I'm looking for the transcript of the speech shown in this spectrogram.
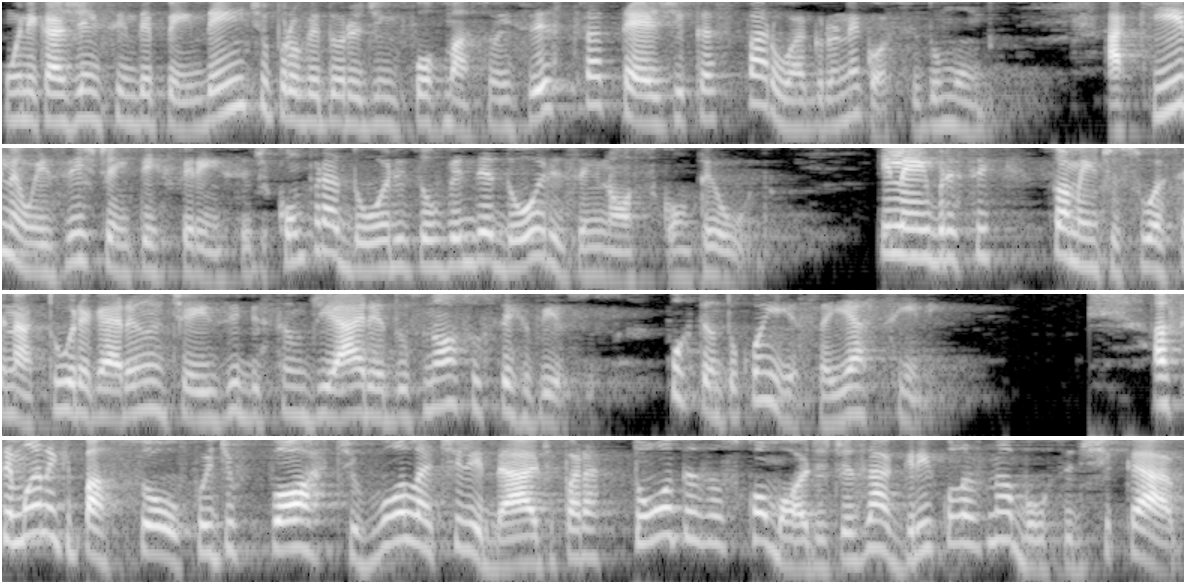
única agência independente provedora de informações estratégicas para o agronegócio do mundo. Aqui não existe a interferência de compradores ou vendedores em nosso conteúdo. E lembre-se, somente sua assinatura garante a exibição diária dos nossos serviços, portanto, conheça e assine. A semana que passou foi de forte volatilidade para todas as commodities agrícolas na Bolsa de Chicago.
